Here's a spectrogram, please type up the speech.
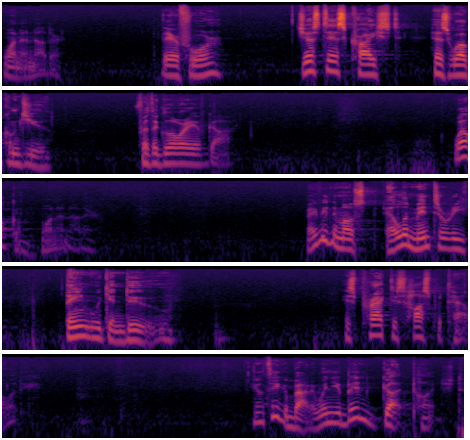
one another. Therefore, just as Christ has welcomed you for the glory of God, welcome one another. Maybe the most elementary thing we can do is practice hospitality. You know, think about it. When you've been gut punched,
